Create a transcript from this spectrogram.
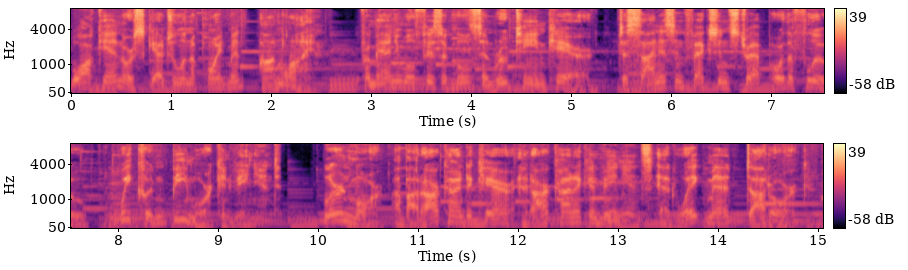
walk in or schedule an appointment online. From annual physicals and routine care to sinus infection, strep, or the flu, we couldn't be more convenient. Learn more about our kind of care and our kind of convenience at wakemed.org.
